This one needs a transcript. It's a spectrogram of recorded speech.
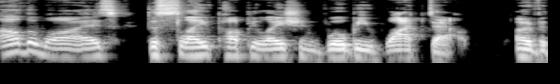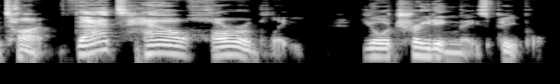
otherwise, the slave population will be wiped out over time. That's how horribly you're treating these people.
